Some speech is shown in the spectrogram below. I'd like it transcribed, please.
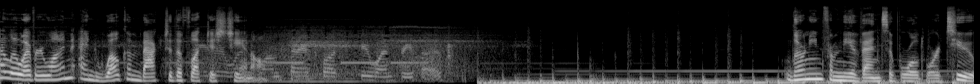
Hello, everyone, and welcome back to the Fluctus channel. Learning from the events of World War II,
